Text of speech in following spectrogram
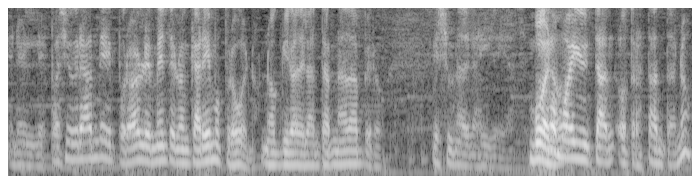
en el espacio grande, probablemente lo encaremos, pero bueno, no quiero adelantar nada, pero es una de las ideas. Bueno. Como hay otras tantas, ¿no?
